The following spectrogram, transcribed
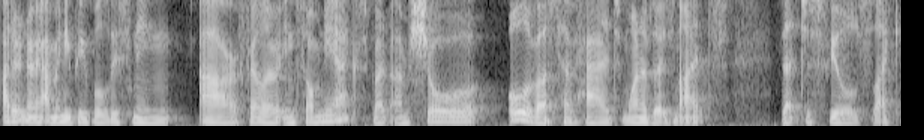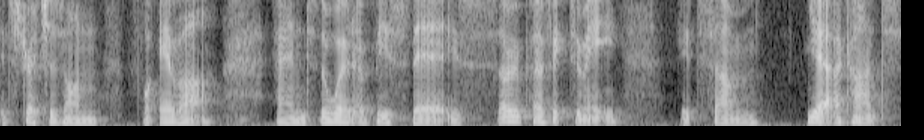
I don't know how many people listening are fellow insomniacs, but I'm sure all of us have had one of those nights that just feels like it stretches on forever. And the word abyss there is so perfect to me. It's um yeah, I can't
